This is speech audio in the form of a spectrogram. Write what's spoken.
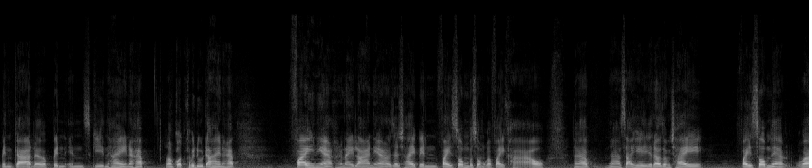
เป็นการ์ดแล้วก็เป็น end screen ให้นะครับ ลองกดเข้าไปดูได้นะครับ ไฟเนี่ยข้างในร้านเนี่ยเราจะใช้เป็นไฟส้มผสมกับไฟขาวนะครับสาเหตุที่เราต้องใช้ไฟส้มเนี่ยว่า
